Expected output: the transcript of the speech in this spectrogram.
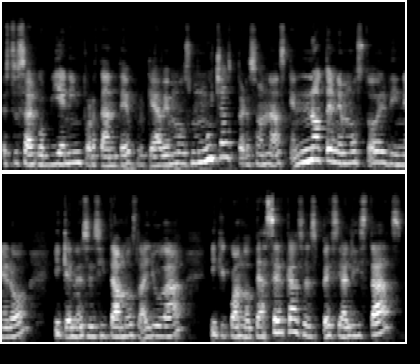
esto es algo bien importante porque habemos muchas personas que no tenemos todo el dinero y que necesitamos la ayuda y que cuando te acercas a especialistas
